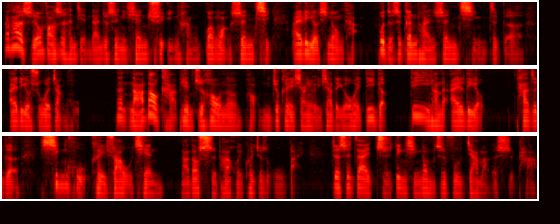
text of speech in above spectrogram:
那它的使用方式很简单，就是你先去银行官网申请艾利有信用卡，或者是跟团申请这个艾利有数位账户。那拿到卡片之后呢，好，你就可以享有以下的优惠。第一个，第一银行的艾利有，它这个新户可以刷五千。拿到十趴回馈就是五百，这是在指定行动支付加码的十趴。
